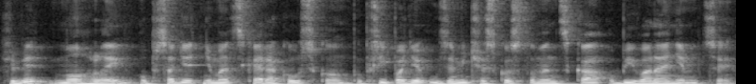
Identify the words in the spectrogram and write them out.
že by mohli obsadit německé Rakousko, po případě území Československa obývané Němci.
